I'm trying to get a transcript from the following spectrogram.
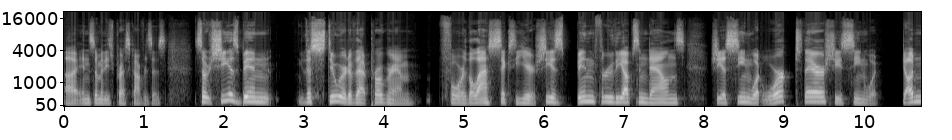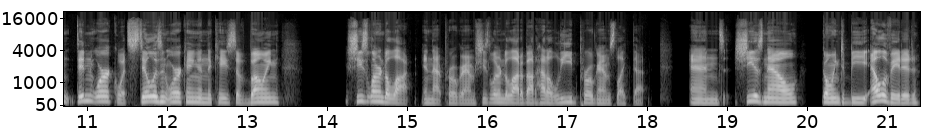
uh, in some of these press conferences. So she has been the steward of that program for the last six years. She has been through the ups and downs. She has seen what worked there. She's seen what didn't didn't work, what still isn't working in the case of Boeing. She's learned a lot in that program. She's learned a lot about how to lead programs like that. And she is now going to be elevated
